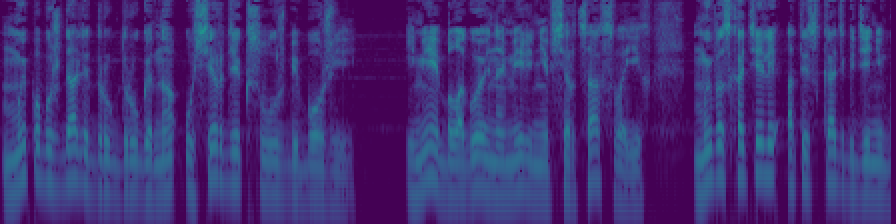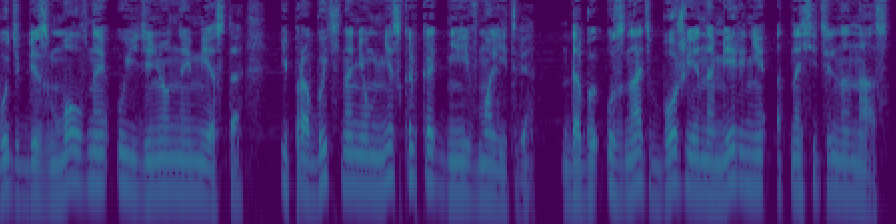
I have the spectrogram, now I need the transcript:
мы побуждали друг друга на усердие к службе Божьей. Имея благое намерение в сердцах своих, мы восхотели отыскать где-нибудь безмолвное уединенное место и пробыть на нем несколько дней в молитве, дабы узнать Божье намерение относительно нас.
